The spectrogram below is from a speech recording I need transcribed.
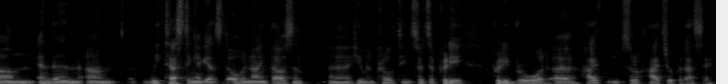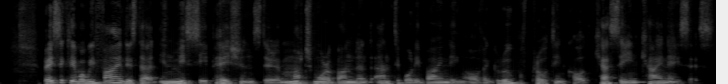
Um, and then um, we testing against over 9,000 uh, human proteins. So it's a pretty, pretty broad, uh, high, sort of high throughput assay. Basically, what we find is that in MIS-C patients, there are much more abundant antibody binding of a group of protein called casein kinases.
